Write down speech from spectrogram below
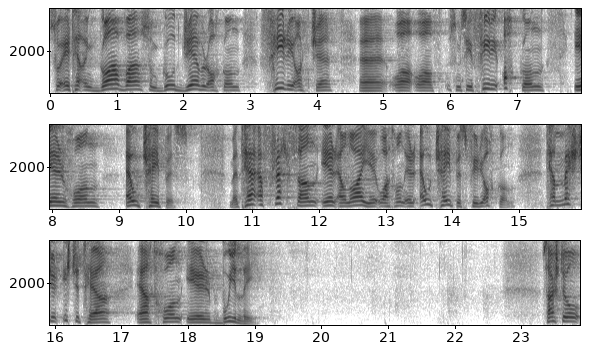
så er det en gava som god djever okkon fyri ontje, eh, og, og som sier fyri okkon er hon avkjepes. Men det er frelsan er av nai og at hon er avkjepes fyri okkon det merker ikke til at hon er boilig. Sørst du,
